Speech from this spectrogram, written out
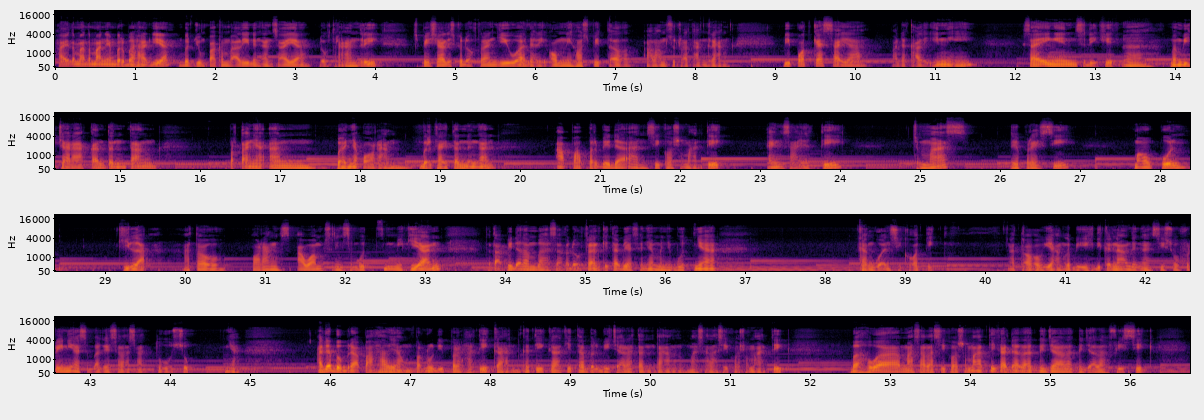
Hai teman-teman yang berbahagia, berjumpa kembali dengan saya, Dr. Andri, spesialis kedokteran jiwa dari Omni Hospital Alam Sutra Tangerang. Di podcast saya pada kali ini, saya ingin sedikit uh, membicarakan tentang pertanyaan banyak orang berkaitan dengan apa perbedaan psikosomatik, anxiety, cemas, depresi, maupun gila atau orang awam sering sebut demikian, tetapi dalam bahasa kedokteran kita biasanya menyebutnya gangguan psikotik atau yang lebih dikenal dengan schizophrenia sebagai salah satu subnya. Ada beberapa hal yang perlu diperhatikan ketika kita berbicara tentang masalah psikosomatik bahwa masalah psikosomatik adalah gejala-gejala fisik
